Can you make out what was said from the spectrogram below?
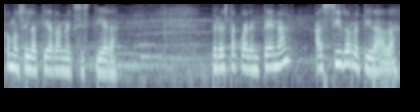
como si la Tierra no existiera. Pero esta cuarentena ha sido retirada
